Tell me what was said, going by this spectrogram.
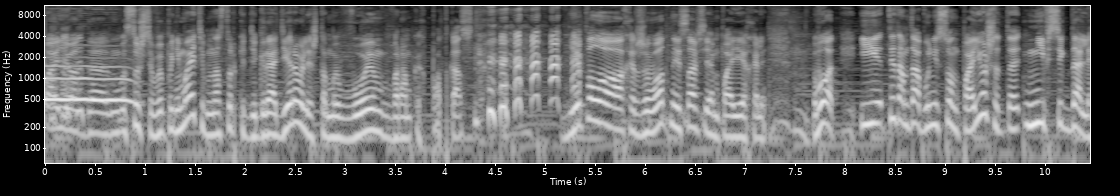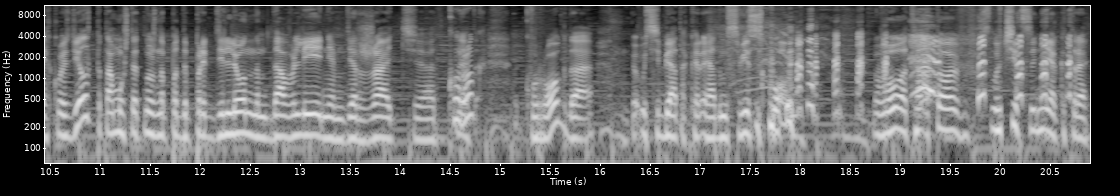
поет, да. Ну, Слушайте, вы понимаете, мы настолько деградировали, что мы воем в рамках подкаста. Неплохо, животные совсем поехали. Вот, и ты там, да, в унисон поешь, это не всегда легко сделать, потому что это нужно под определенным давлением держать... э, Курок? это- курок, да, у себя так рядом с виском. Вот, а то случится некоторое.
